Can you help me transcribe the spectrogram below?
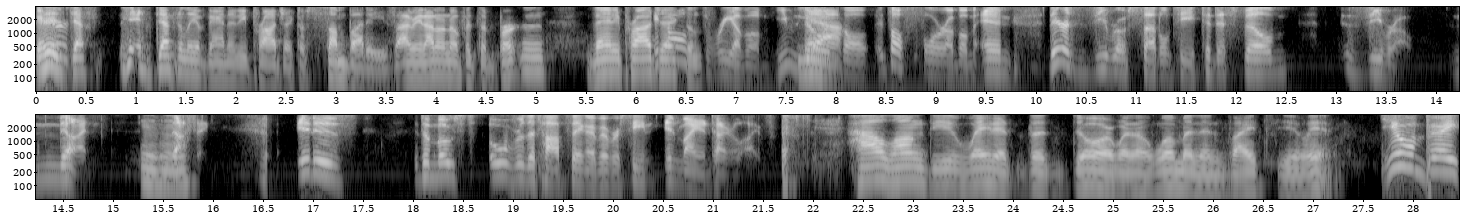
It is There's- def it's definitely a vanity project of somebody's. I mean, I don't know if it's a Burton vanity project. It's all three of them. You know, Yeah. it's all it's all four of them, and there is zero subtlety to this film. Zero, none. mhm. nothing. It is the most over the top thing I've ever seen in my entire life. How long do you wait at the door when a woman invites you in? You'll be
